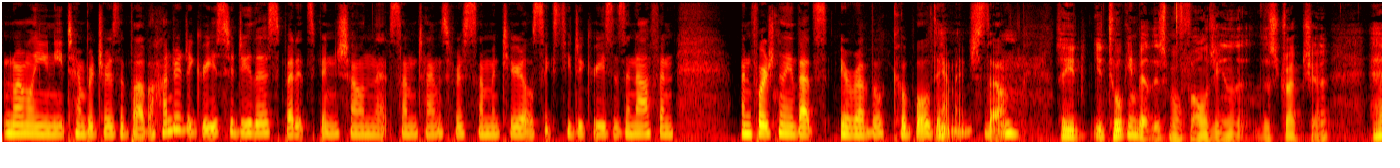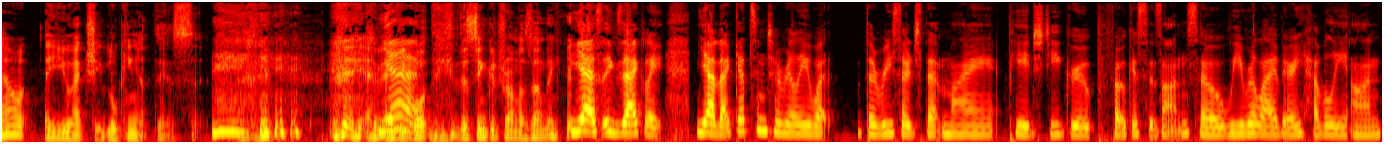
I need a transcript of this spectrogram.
normally you need temperatures above 100 degrees to do this, but it's been shown that sometimes for some materials 60 degrees is enough and unfortunately that's irrevocable damage. So So you, you're talking about this morphology and the, the structure. How are you actually looking at this? have, have you bought the, the synchrotron or something? yes, exactly. Yeah, that gets into really what the research that my PhD group focuses on. So we rely very heavily on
